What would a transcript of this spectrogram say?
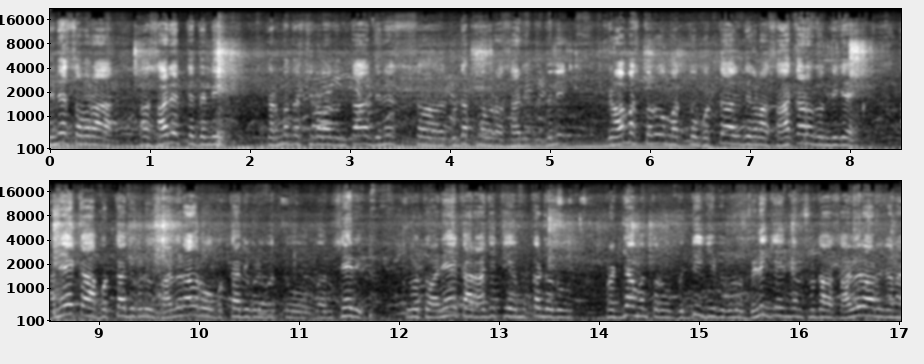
ದಿನೇಶ್ ಅವರ ಸಾರಥ್ಯದಲ್ಲಿ ಧರ್ಮದರ್ಶಿಗಳಾದಂಥ ದಿನೇಶ್ ಗುಡ್ಡಪ್ಪನವರ ಸಾರಥ್ಯದಲ್ಲಿ ಗ್ರಾಮಸ್ಥರು ಮತ್ತು ಭಕ್ತಾದಿಗಳ ಸಹಕಾರದೊಂದಿಗೆ ಅನೇಕ ಭಕ್ತಾದಿಗಳು, ಸಾವಿರಾರು ಭಕ್ತಾದಿಗಳು ಇವತ್ತು ಸೇರಿ ಇವತ್ತು ಅನೇಕ ರಾಜಕೀಯ ಮುಖಂಡರು, ಪ್ರಜ್ಞಾವಂತರು, ಬುದ್ಧಿಜೀವಿಗಳು ಬೆಳಿಗ್ಗೆಯಿಂದ ಸುಧಾ ಸಾವಿರಾರು ಜನ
